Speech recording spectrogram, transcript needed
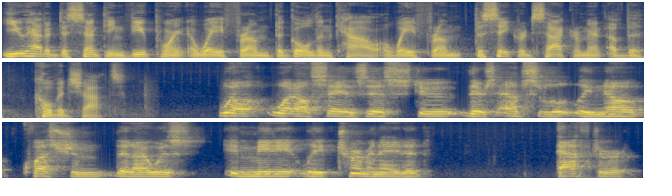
you had a dissenting viewpoint away from the golden cow, away from the sacred sacrament of the COVID shots. Well, what I'll say is this, Stew, there's absolutely no question that I was immediately terminated after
